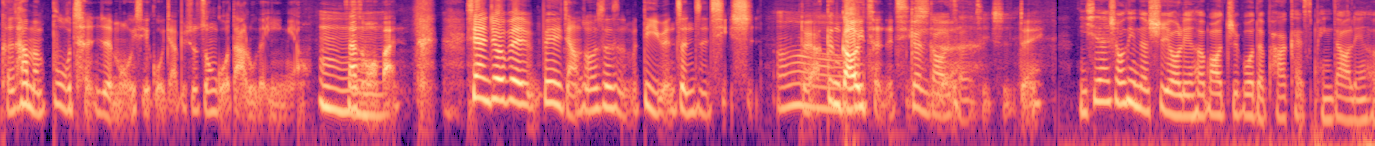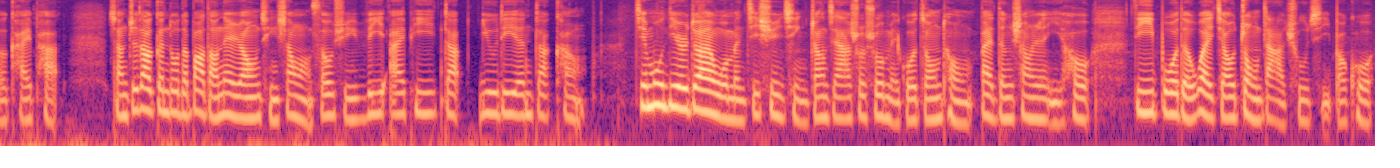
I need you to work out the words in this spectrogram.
可是他们不承认某一些国家，比如说中国大陆的疫苗，嗯，那怎么办？现在就被被讲说是什么地缘政治歧视，哦、对啊，更高一层的歧视，更高一层的歧视。对，你现在收听的是由联合报直播的 Podcast 频道联合开 Pod。想知道更多的报道内容，请上网搜寻 vip.udn.com。节目第二段，我们继续请张家说说美国总统拜登上任以后第一波的外交重大出击，包括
